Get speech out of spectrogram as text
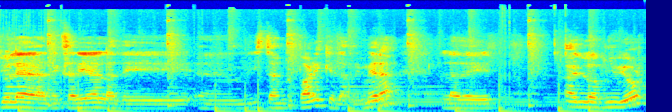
yo le anexaría la de em, It's Time to Party, que es la primera. La de I Love New York.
